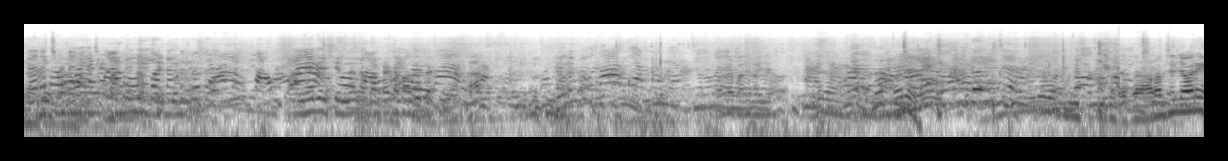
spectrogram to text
जरा छोट्या वेळेची पाणी बटाटे पाऊस आरामशीर जेवा रे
